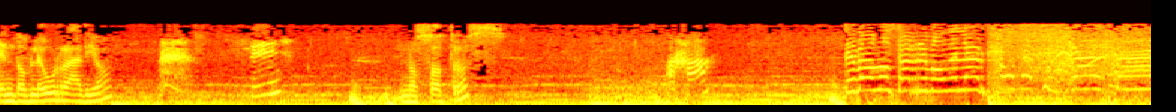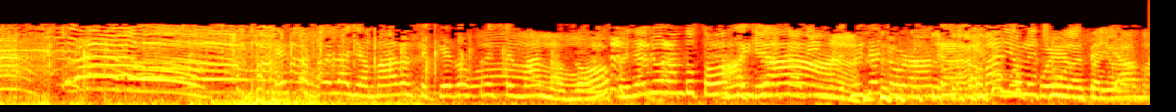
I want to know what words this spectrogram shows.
en W Radio, sí, nosotros ajá. te vamos a remodelar toda tu casa. ¡Bravo! Esta llamada se quedó tres semanas, ¿no? O sea, ya llorando todas Ay, aquí en la ya, cabina. Yo ya llorando. Ya, Mario Lechuga está ya, llorando.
